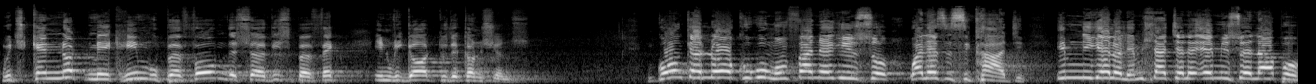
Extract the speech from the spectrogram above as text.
which cannot make him who performed the service perfect in regard to the conscience. konke lokhu kungumfanekiso walesi sikhathi iminikelo lemhlatshelo emiswe lapho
